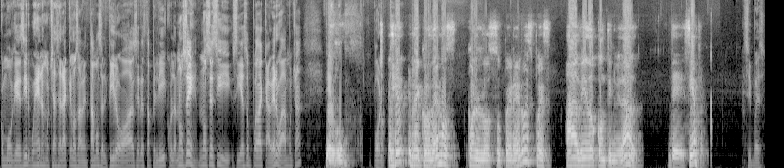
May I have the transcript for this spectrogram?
como que decir, bueno, mucha, ¿será que nos aventamos el tiro a hacer esta película? No sé, no sé si, si eso pueda caber, ¿va, mucha? Es que recordemos, con los superhéroes, pues ha habido continuidad de siempre. Sí, pues.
